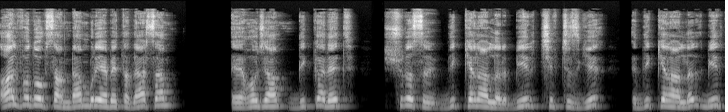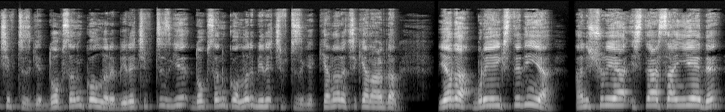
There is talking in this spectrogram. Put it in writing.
Alfa 90 ben buraya beta dersem. E, hocam dikkat et. Şurası dik kenarları bir çift çizgi. E, dik kenarları bir çift çizgi. 90'ın kolları 1'e çift çizgi. 90'ın kolları 1'e çift çizgi. Kenar açı kenardan. Ya da buraya x dedin ya. Hani şuraya istersen y de.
